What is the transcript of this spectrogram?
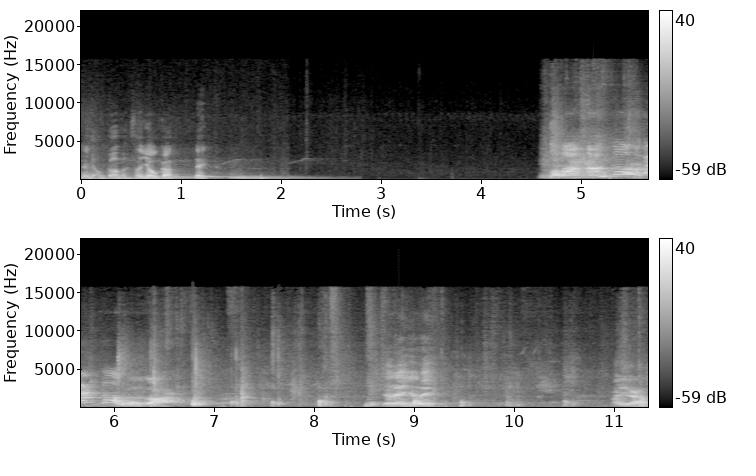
nó dọn cơm rồi, tao vô cơm, đi. Con nấu cơm mà ba ăn cơm. Ừ con Vô đây, vô đi Thôi đi vào.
